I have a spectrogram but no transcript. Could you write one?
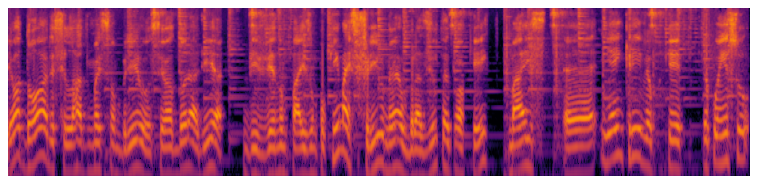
Eu adoro esse lado mais sombrio. Assim, eu adoraria viver num país um pouquinho mais frio, né? O Brasil tá ok, mas é, e é incrível porque eu conheço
